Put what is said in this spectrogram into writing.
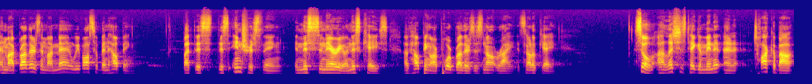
and my brothers and my men, we've also been helping. But this, this interest thing in this scenario, in this case, of helping our poor brothers is not right. It's not okay. So uh, let's just take a minute and talk about,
